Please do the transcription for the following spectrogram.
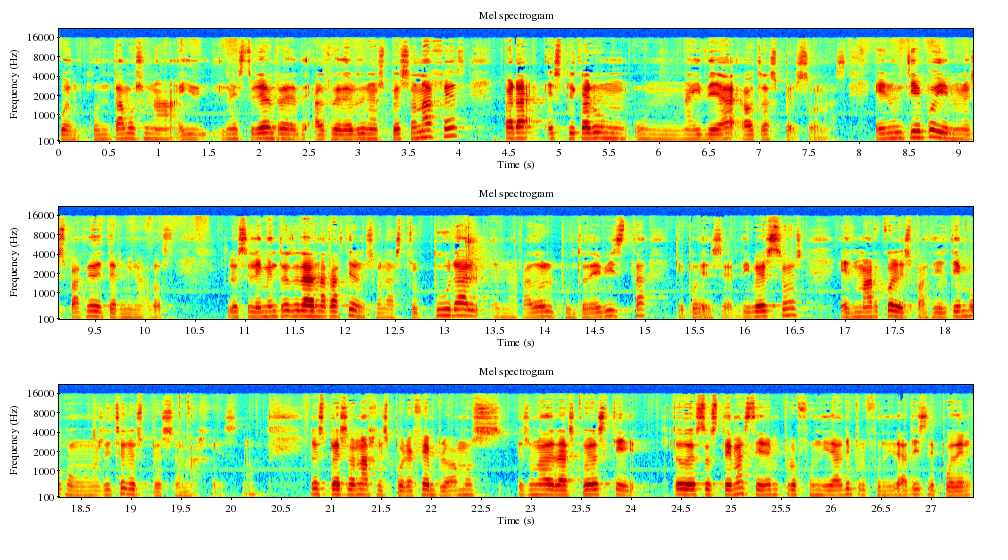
Contamos una, historia alrededor de unos personajes para explicar una idea a otras personas, en un tiempo y en un espacio determinados. Los elementos de la narración son la estructura, el narrador, el punto de vista, que pueden ser diversos, el marco, el espacio y el tiempo, como hemos dicho, los personajes. Los personajes, por ejemplo, vamos, es una de las cosas que todos estos temas tienen profundidad y profundidad y se pueden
